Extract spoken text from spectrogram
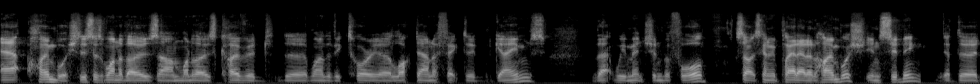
at Homebush. This is one of those um, one of those COVID, the one of the Victoria lockdown affected games that we mentioned before. So it's going to be played out at Homebush in Sydney at the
